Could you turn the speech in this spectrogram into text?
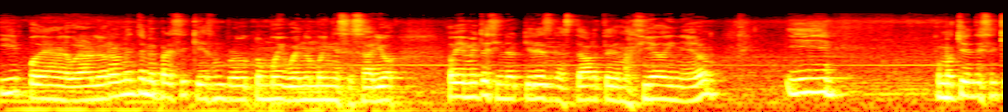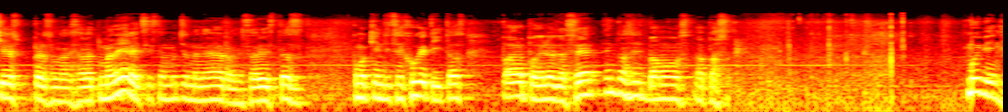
y puedan elaborarlo. Realmente me parece que es un producto muy bueno, muy necesario. Obviamente si no quieres gastarte demasiado dinero y como quien dice quieres personalizar a tu manera. Existen muchas maneras de realizar estos, como quien dice, juguetitos para poderlos hacer. Entonces vamos a pasar. Muy bien,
